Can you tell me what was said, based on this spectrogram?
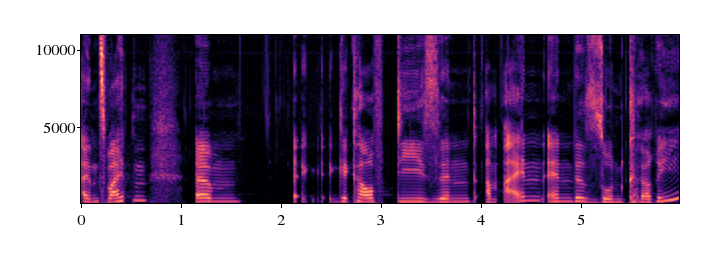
einen zweiten ähm, äh, gekauft. Die sind am einen Ende so ein Curry,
